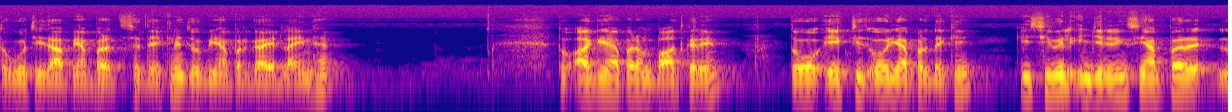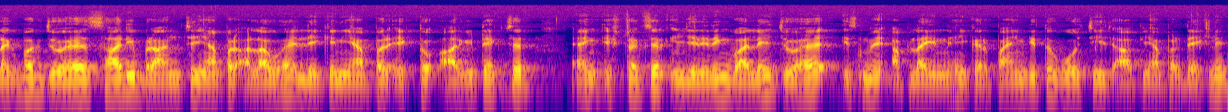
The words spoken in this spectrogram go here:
तो वो चीज़ आप यहाँ पर अच्छे से देख लें, जो भी यहाँ पर गाइडलाइन है। तो आगे यहाँ पर हम बात करें तो एक चीज़ और यहाँ पर देखें कि सिविल इंजीनियरिंग से यहाँ पर लगभग जो है सारी ब्रांचें यहाँ पर अलाउ है लेकिन यहाँ पर एक तो आर्किटेक्चर एंड स्ट्रक्चर इंजीनियरिंग वाले जो है इसमें अप्लाई नहीं कर पाएँगे तो वो चीज़ आप यहाँ पर देख लें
